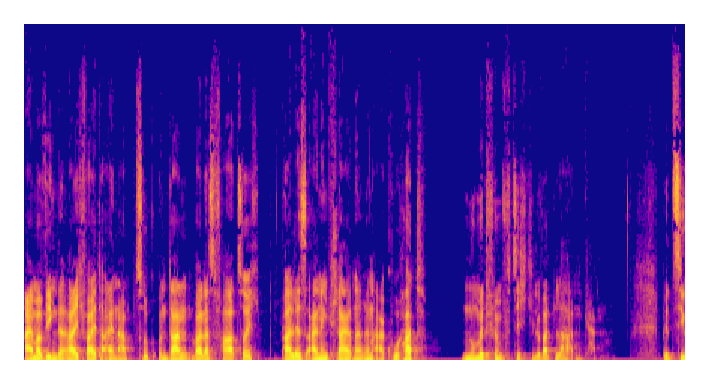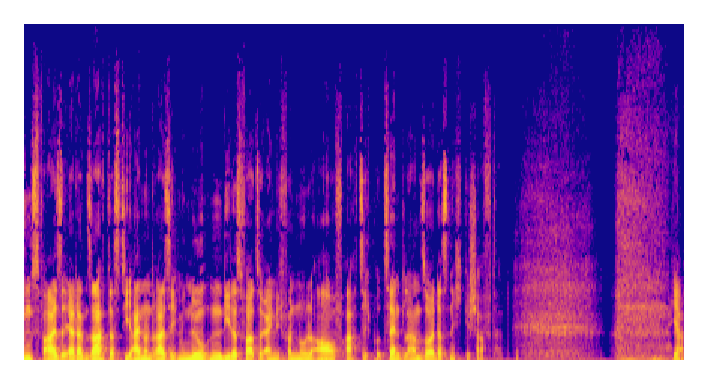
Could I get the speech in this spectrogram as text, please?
einmal wegen der Reichweite einen Abzug und dann, weil das Fahrzeug, weil es einen kleineren Akku hat, nur mit 50 Kilowatt laden kann. Beziehungsweise er dann sagt, dass die 31 Minuten, die das Fahrzeug eigentlich von 0 auf 80 Prozent laden soll, das nicht geschafft hat ja.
